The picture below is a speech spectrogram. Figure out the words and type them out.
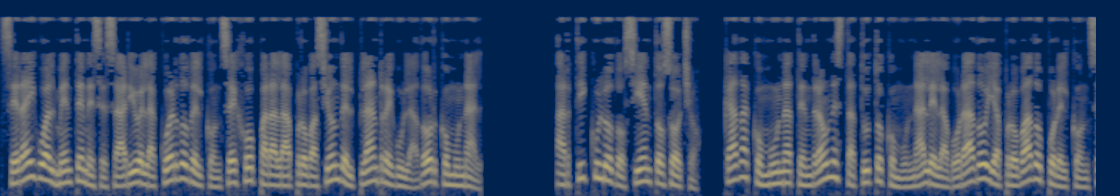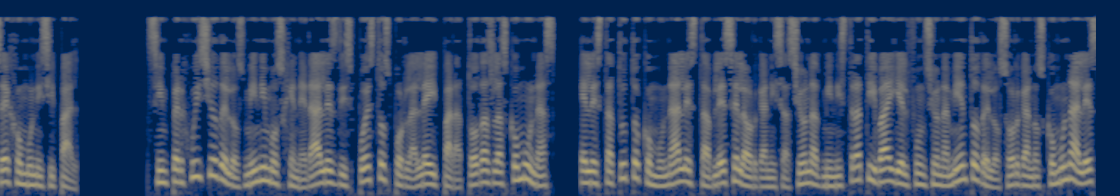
Será igualmente necesario el acuerdo del Consejo para la aprobación del Plan Regulador Comunal. Artículo 208. Cada comuna tendrá un estatuto comunal elaborado y aprobado por el Consejo Municipal. Sin perjuicio de los mínimos generales dispuestos por la ley para todas las comunas, el Estatuto Comunal establece la organización administrativa y el funcionamiento de los órganos comunales,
